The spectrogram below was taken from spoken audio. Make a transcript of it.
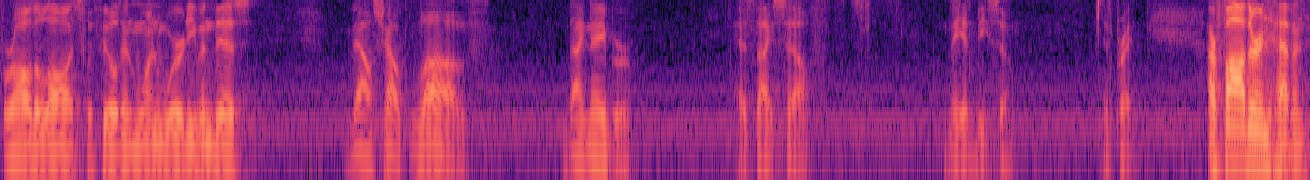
For all the law is fulfilled in one word, even this Thou shalt love thy neighbor as thyself. May it be so. Let's pray. Our Father in heaven,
